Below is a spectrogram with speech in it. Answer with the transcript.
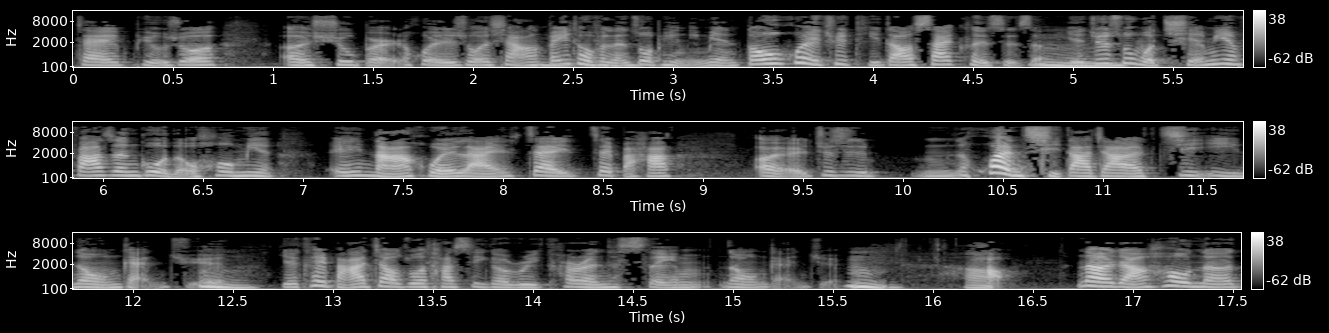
在比如说呃舒伯特或者说像贝多芬的作品里面，都会去提到 cyclicism，也就是说，我前面发生过的，我后面哎拿回来，再再把它呃，就是嗯唤起大家的记忆那种感觉，也可以把它叫做它是一个 recurrent theme 那种感觉。嗯，好，那然后呢，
